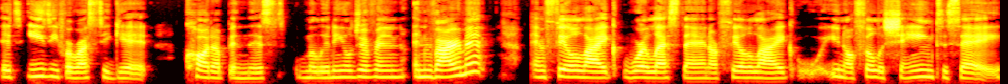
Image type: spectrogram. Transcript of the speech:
it's easy for us to get caught up in this millennial driven environment and feel like we're less than or feel like you know feel ashamed to say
